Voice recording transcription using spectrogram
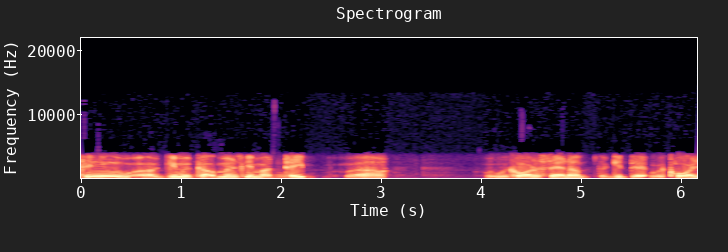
Can you uh, give me a couple minutes? Get my tape uh, recorder set up to get the record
